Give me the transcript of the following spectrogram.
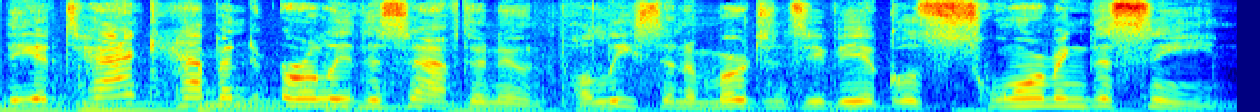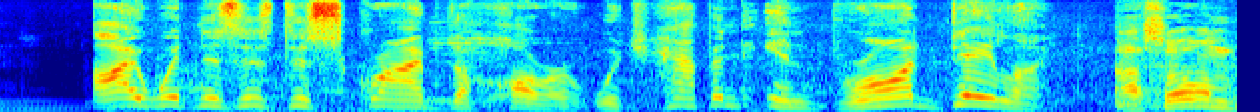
The attack happened early this afternoon. Police and emergency vehicles swarming the scene. Eyewitnesses described the horror, which happened in broad daylight. I saw him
